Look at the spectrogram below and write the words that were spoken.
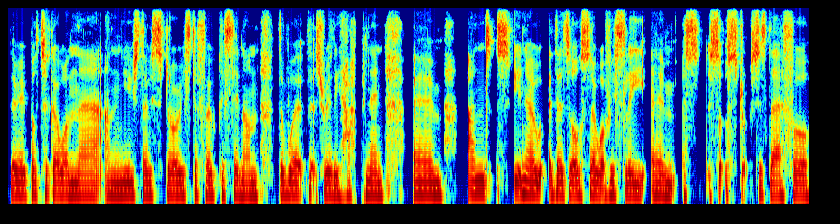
they're able to go on there and use those stories to focus in on the work that's really happening. Um, and, you know, there's also obviously um, a, sort of structures there for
